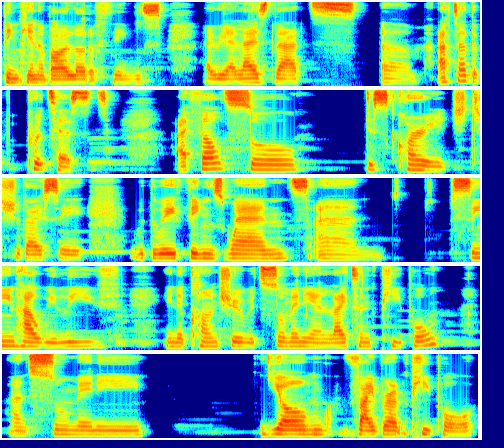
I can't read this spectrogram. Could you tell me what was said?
thinking about a lot of things. I realized that um, after the protest, I felt so discouraged, should I say, with the way things went and seeing how we live in a country with so many enlightened people and so many young, vibrant people,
